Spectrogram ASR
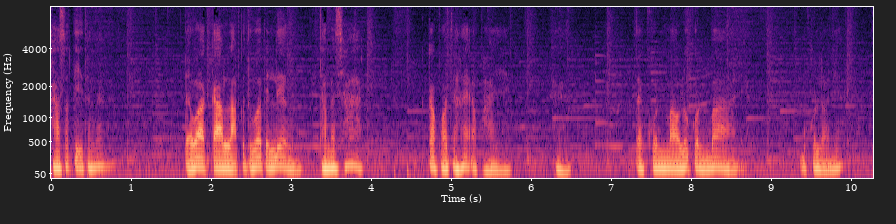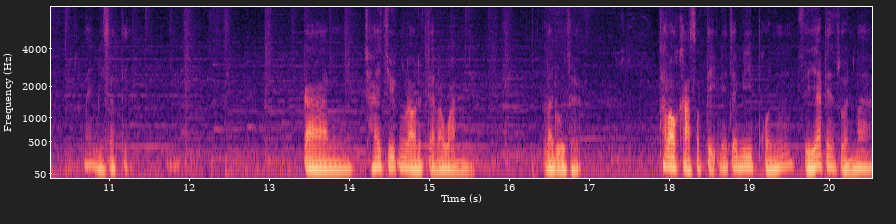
ขาดสติทั้งนั้น แต่ว่าการหลับก็ถือว่าเป็นเรื่องธรรมชาติ ก็พอจะให้อภัย แต่คนเมาหรือคนบ้าเนี่ยบุคคลเหล่านี้ไม่มีสติ การใช้ชีวิตของเราในแต่ละวันเนี่ยเราดูเถอะ ถ้าเราขาดสติเนี่ยจะมีผลเสียเป็นส่วนมาก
